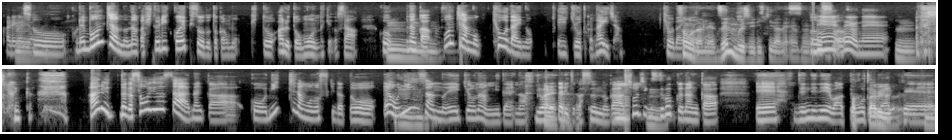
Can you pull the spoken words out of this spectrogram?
カリガリは、そう。これボンちゃんのなんか一人っ子エピソードとかもきっとあると思うんだけどさこううん。なんかボンちゃんも兄弟の影響とかないじゃん兄弟のそうだね。全部自力だね。うんそう。ね。だよね。うん。私なんかあるなんかそういうさなんかこうニッチなもの好きだと「えお兄さんの影響なん?」みたいな言われたりとかするのが正直すごくなんか、えー全然ねえわって思うところがあって、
